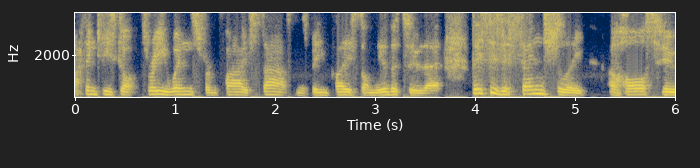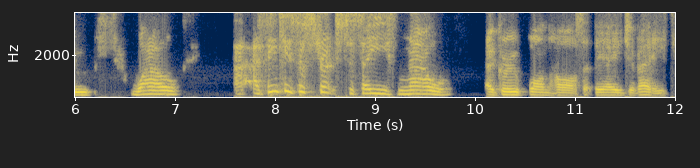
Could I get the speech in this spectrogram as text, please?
I think he's got three wins from five starts and has been placed on the other two there. This is essentially a horse who, while I think it's a stretch to say he's now a Group One horse at the age of eight,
